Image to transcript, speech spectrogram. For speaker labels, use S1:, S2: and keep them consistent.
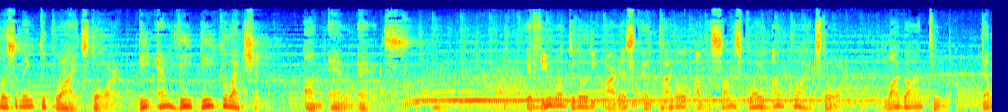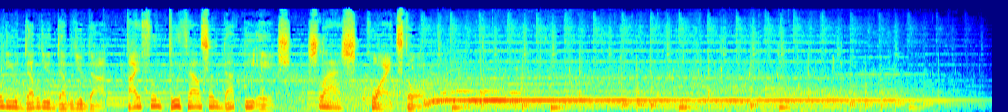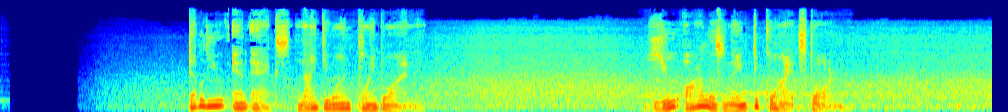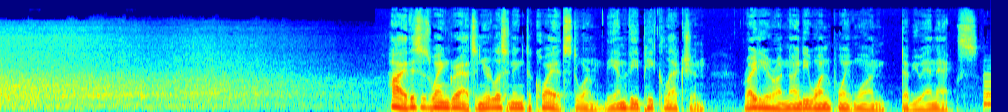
S1: Listening to Quiet Storm, the MVP collection on NX. If you want to know the artist and title of the songs played on Quiet Storm, log on to www.typhoon2000.ph slash Quiet WNX 91.1. You are listening to Quiet Storm.
S2: Hi, this is Wayne Gratz, and you're listening to Quiet Storm, the MVP collection, right here on 91.1 WNX.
